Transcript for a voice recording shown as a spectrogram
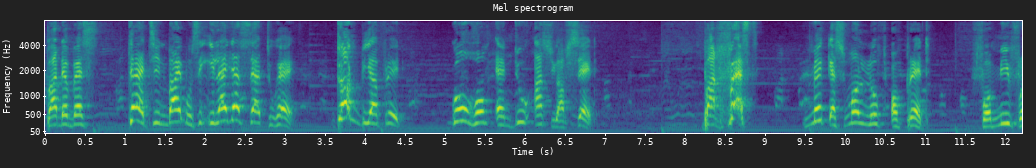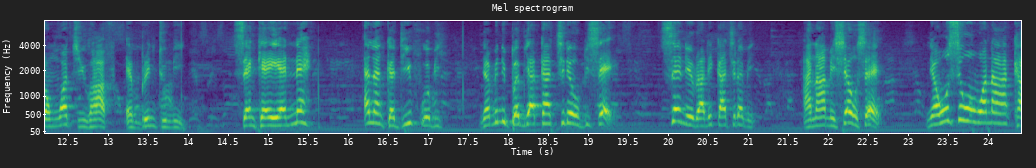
But the verse 13 bible see elijah said to her don't be afraid. Go home and do as you have said. But first, make a small loaf of bread for me from what you have and bring to me. Sɛ nka ɛyɛ nnɛ ɛna nka diifoɔ bi. Nyame nipa bi aka kyerɛ obi sɛ sɛnea awurade ka kyerɛ me anaa mehyɛ wo sɛ nea wo se wo wɔ no aka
